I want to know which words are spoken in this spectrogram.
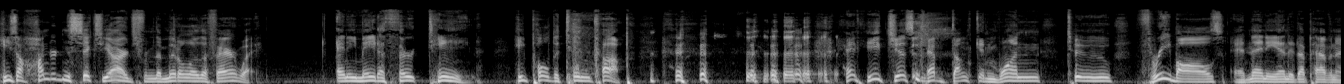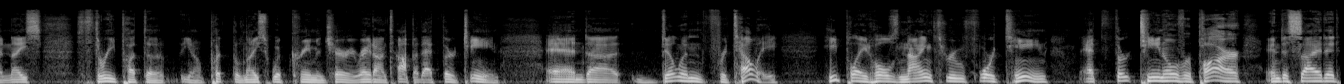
He's 106 yards from the middle of the fairway, and he made a 13. He pulled a tin cup. and he just kept dunking one, two, three balls, and then he ended up having a nice three putt to you know put the nice whipped cream and cherry right on top of that thirteen. And uh, Dylan Frittelli, he played holes nine through fourteen at 13 over par and decided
